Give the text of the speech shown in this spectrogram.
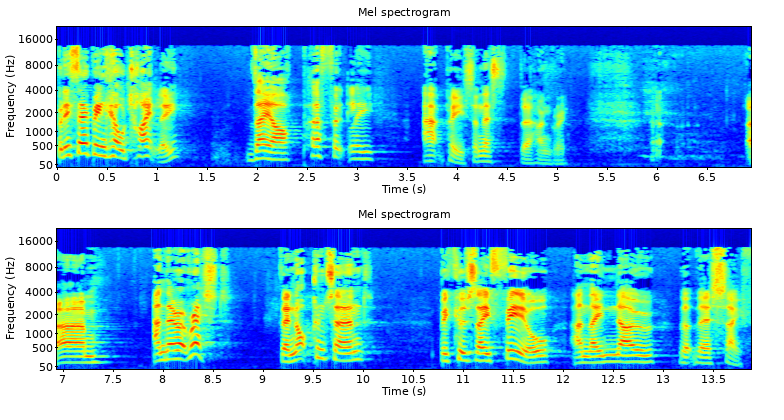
but if they're being held tightly, they are perfectly at peace, unless they're hungry. Um, and they're at rest. They're not concerned because they feel and they know that they're safe.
